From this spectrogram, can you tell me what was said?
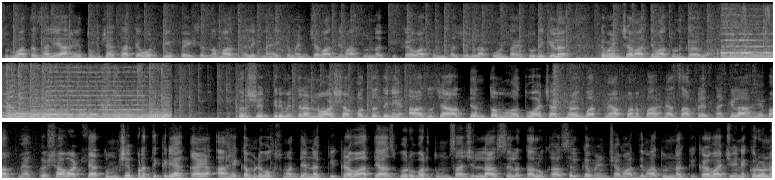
सुरुवात झाली आहे. तुमच्या खात्यावरती पैसे जमा झाले की नाही कमेंटच्या माध्यमातून नक्की कळवा. तुमचा जिल्हा कोणता आहे तो देखील कमेंटच्या माध्यमातून कळवा. तर शेतकरी मित्रांनो अशा पद्धतीने आजच्या अत्यंत महत्त्वाच्या ठळक बातम्या आपण पाहण्याचा प्रयत्न केला आहे. बातम्या कशा वाटल्या तुमची प्रतिक्रिया काय आहे कमेंट बॉक्समध्ये नक्की कळवा. त्याचबरोबर तुमचा जिल्हा असेल तालुका असेल कमेंटच्या माध्यमातून नक्की कळवा. जेणेकरून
